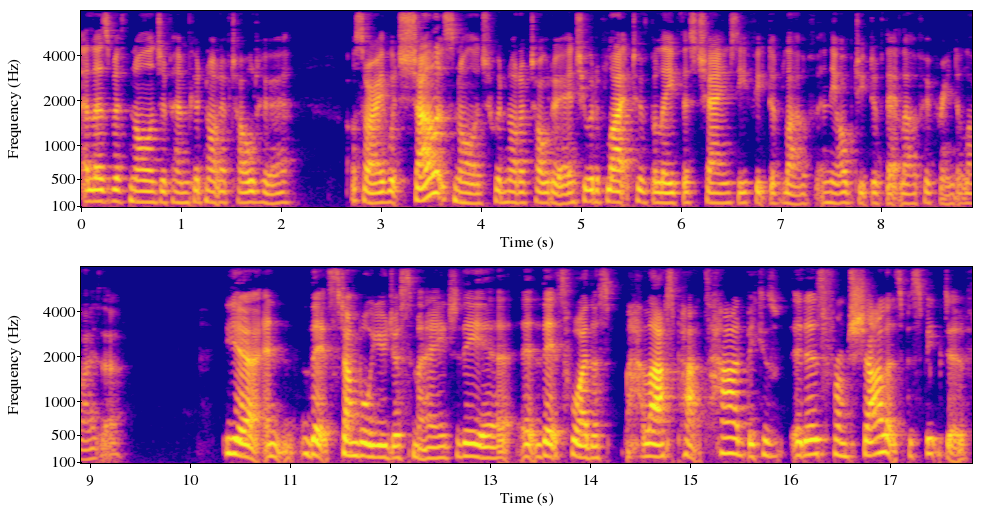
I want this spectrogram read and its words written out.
Elizabeth's knowledge of him could not have told her. Oh, sorry, which Charlotte's knowledge would not have told her, and she would have liked to have believed this changed the effect of love and the object of that love, her friend Eliza. Yeah, and that stumble you just made there, that's why this last part's hard because it is from Charlotte's perspective.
